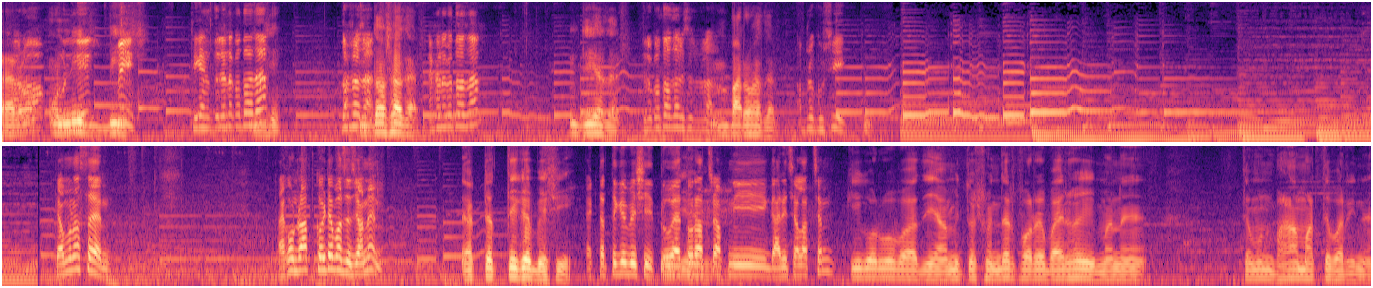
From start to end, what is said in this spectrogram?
তেরো উনিশ বিশ। ঠিক আছে তুলে কত হাজার? দশ হাজার। দশ হাজার। এখানে কত হাজার? দুই হাজার। তুলে কত হাজার বারো হাজার। আপনার খুশি? কেমন আছেন? এখন রাত কয়টা বাজে জানেন? একটার থেকে বেশি। একটার থেকে বেশি। তো এত। রাত্রে আপনি গাড়ি চালাচ্ছেন? কি করব বাজি? আমি তো সন্ধ্যার পরে বাইর হই মানে তেমন ভাড়া মারতে পারি না।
